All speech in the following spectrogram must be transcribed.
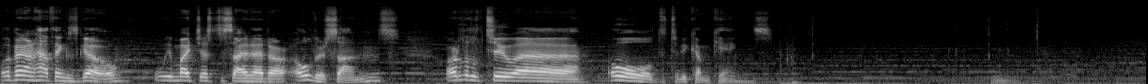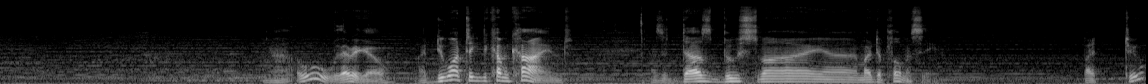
Well, depending on how things go, we might just decide that our older sons are a little too uh, old to become kings. Uh, ooh, there we go. I do want to become kind, as it does boost my uh, my diplomacy. By two?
